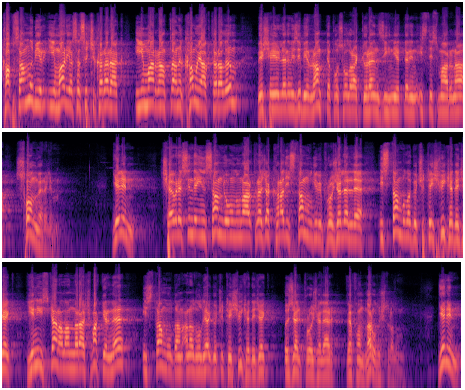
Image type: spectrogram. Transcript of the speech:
kapsamlı bir imar yasası çıkararak imar rantlarını kamuya aktaralım ve şehirlerimizi bir rant deposu olarak gören zihniyetlerin istismarına son verelim. Gelin çevresinde insan yoğunluğunu artıracak Kanal İstanbul gibi projelerle İstanbul'a göçü teşvik edecek yeni iskan alanları açmak yerine İstanbul'dan Anadolu'ya göçü teşvik edecek özel projeler ve fonlar oluşturalım. Gelin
